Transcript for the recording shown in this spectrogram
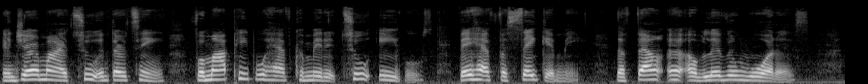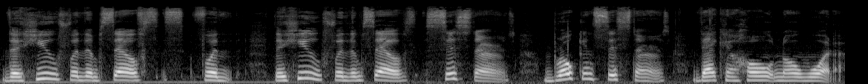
in Jeremiah 2 and 13. For my people have committed two evils. They have forsaken me, the fountain of living waters, the hew for themselves for the hew for themselves cisterns, broken cisterns that can hold no water.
